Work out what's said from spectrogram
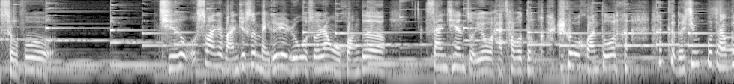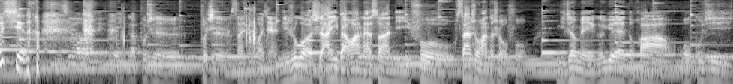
首付。其实我算一下，反正就是每个月，如果说让我还个三千左右，还差不多；如果还多了，可能就负担不起了。就应该不止不止三千块钱。你如果是按一百万来算，你付三十万的首付，你这每个月的话，我估计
